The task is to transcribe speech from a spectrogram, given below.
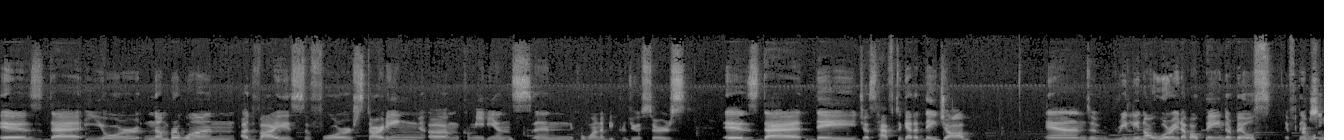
is that your number one advice for starting um, comedians and who want to be producers is that they just have to get a day job and really not worried about paying their bills if they want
